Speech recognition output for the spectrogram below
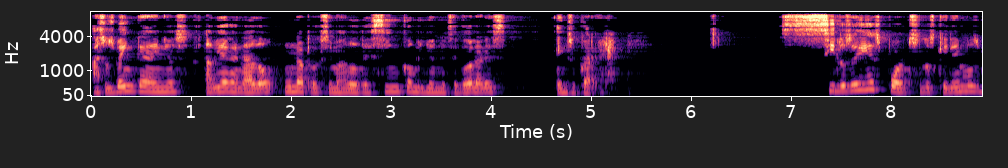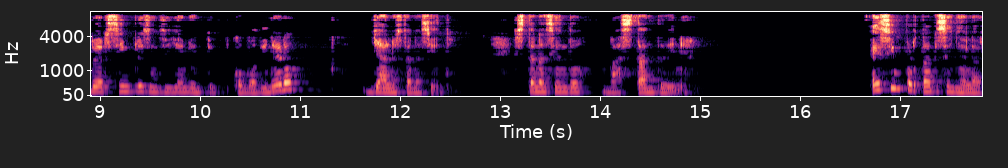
a sus 20 años, había ganado un aproximado de 5 millones de dólares en su carrera. Si los eSports los queremos ver simple y sencillamente como dinero, ya lo están haciendo. Están haciendo bastante dinero. Es importante señalar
